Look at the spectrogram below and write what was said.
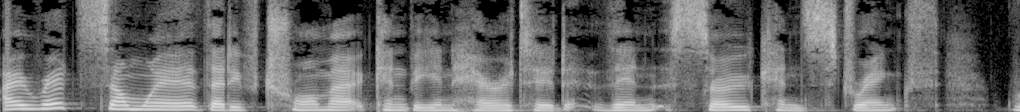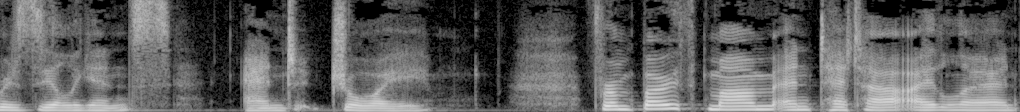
I read somewhere that if trauma can be inherited, then so can strength, resilience, and joy. From both mum and Teta, I learned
